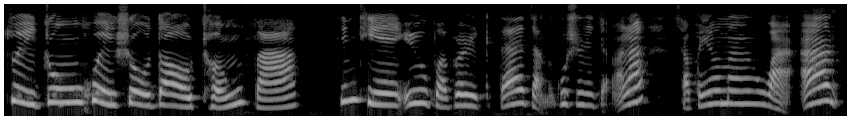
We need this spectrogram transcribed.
最终会受到惩罚。今天悠悠宝贝儿给大家讲的故事讲完啦，小朋友们晚安。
